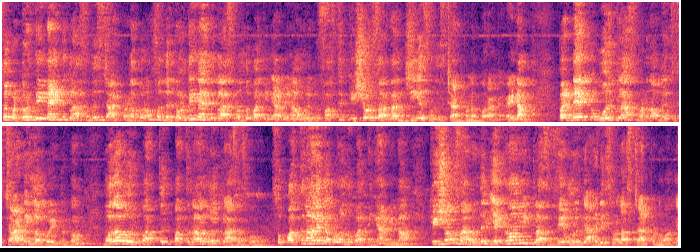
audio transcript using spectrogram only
ஸோ இப்போ டுவெண்ட்டி நைன்த் கிளாஸ் வந்து ஸ்டார்ட் பண்ண போகிறோம் ஸோ இந்த டுவெண்ட்டி நைன்த் கிளாஸ் வந்து பார்த்தீங்க அப்படின்னா உங்களுக்கு ஃபஸ்ட்டு கிஷோர் சார் தான் ஜிஎஸ் வந்து ஸ்டார்ட் பண்ண போகிறாங்க ரைட்டா பர் டேக்கு ஒரு கிளாஸ் மட்டும் தான் உங்களுக்கு ஸ்டார்டிங்கில் போயிட்டு இருக்கும். முதல் ஒரு பத்து பத்து நாள் உங்களுக்கு கிளாஸஸ் போகும். ஸோ பத்து நாளைக்கு அப்புறம் வந்து பார்த்தீங்க அப்படின்னா கிஷோர் சார் வந்து எக்கனாமிக் கிளாஸஸே உங்களுக்கு அடிஷ்னலாக ஸ்டார்ட் பண்ணுவாங்க.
